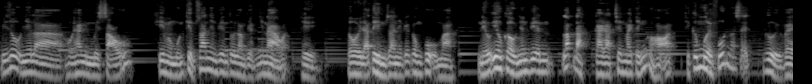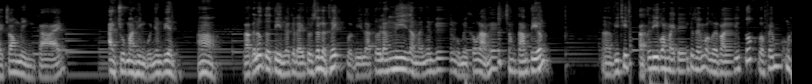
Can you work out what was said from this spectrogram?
Ví dụ như là hồi 2016 khi mà muốn kiểm soát nhân viên tôi làm việc như nào ấy, thì tôi đã tìm ra những cái công cụ mà nếu yêu cầu nhân viên lắp đặt cài đặt trên máy tính của họ ấy, thì cứ 10 phút nó sẽ gửi về cho mình cái ảnh chụp màn hình của nhân viên. À, và cái lúc tôi tìm ra cái đấy tôi rất là thích bởi vì là tôi đang nghi rằng là nhân viên của mình không làm hết trong 8 tiếng à, vì thi thoảng tôi đi qua máy tính tôi thấy mọi người vào youtube và facebook mà.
